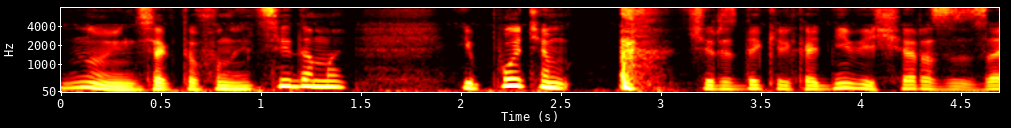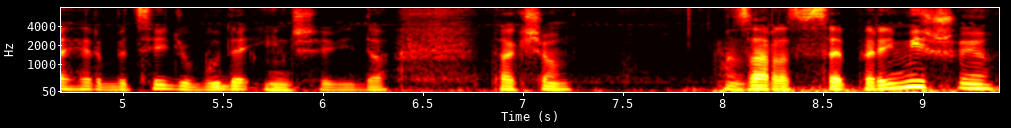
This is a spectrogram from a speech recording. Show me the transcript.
ну, інсектофунгіцидами. І потім через декілька днів іще раз за гербіцидів буде інше відео. Так що зараз все перемішую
